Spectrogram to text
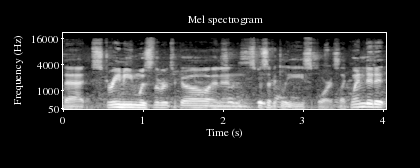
that streaming was the route to go, and then specifically esports? Like, when did it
